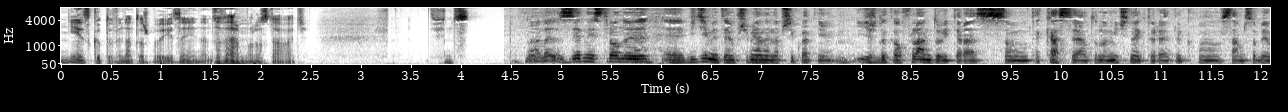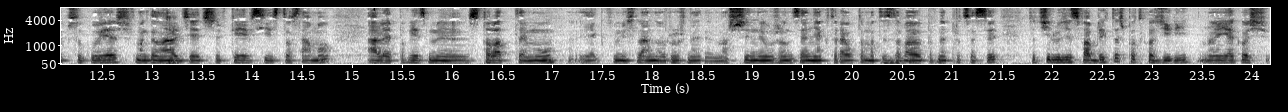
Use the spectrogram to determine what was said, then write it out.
nie jest gotowy na to, żeby jedzenie za darmo rozdawać. Więc no ale z jednej strony e, widzimy tę przemianę, na przykład nie wiem, idziesz do Kauflandu i teraz są te kasy autonomiczne, które tylko sam sobie obsługujesz. W McDonaldzie czy w KFC jest to samo, ale powiedzmy 100 lat temu, jak wymyślano różne maszyny, urządzenia, które automatyzowały pewne procesy, to ci ludzie z fabryk też podchodzili, no i jakoś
